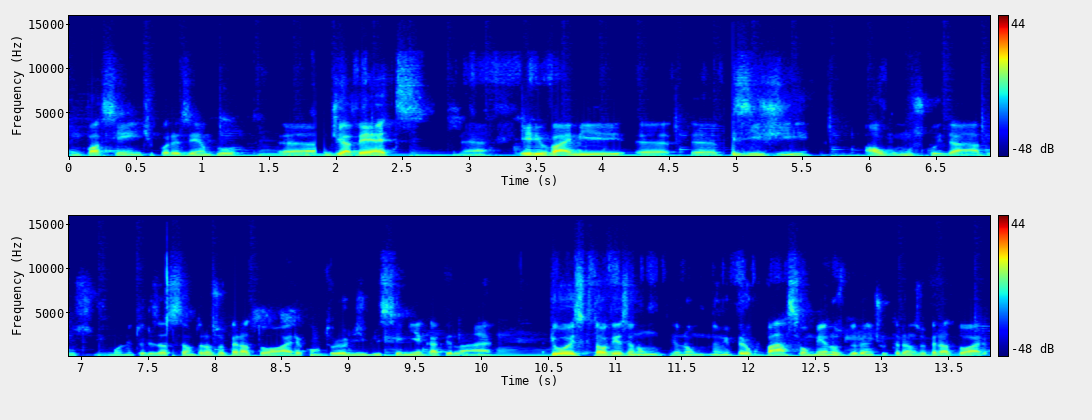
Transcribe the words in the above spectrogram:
um paciente, por exemplo, uh, diabetes, né? Ele vai me é, é, exigir alguns cuidados de monitorização transoperatória, controle de glicemia capilar, coisas que talvez eu não, eu não, não me preocupasse, ao menos durante o transoperatório,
